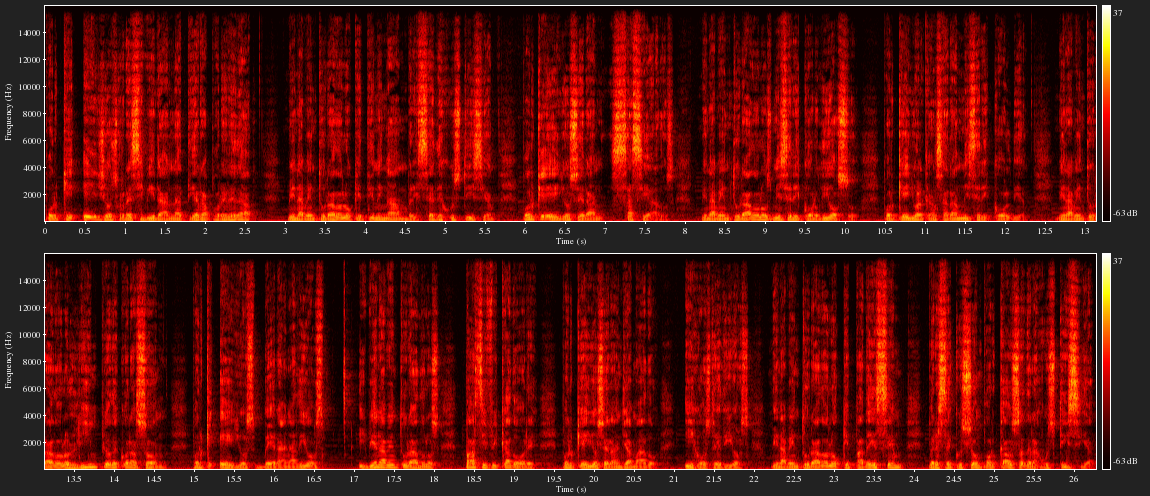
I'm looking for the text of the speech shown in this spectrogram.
porque ellos recibirán la tierra por heredad. Bienaventurados los que tienen hambre y sed de justicia, porque ellos serán saciados. Bienaventurados los misericordiosos, porque ellos alcanzarán misericordia. Bienaventurados los limpios de corazón, porque ellos verán a Dios. Y bienaventurados los pacificadores, porque ellos serán llamados hijos de Dios. Bienaventurados los que padecen persecución por causa de la justicia,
